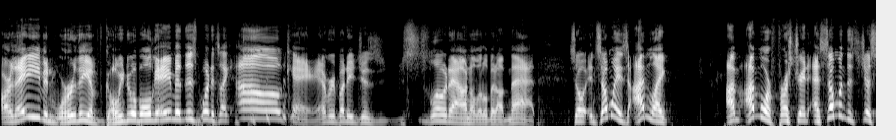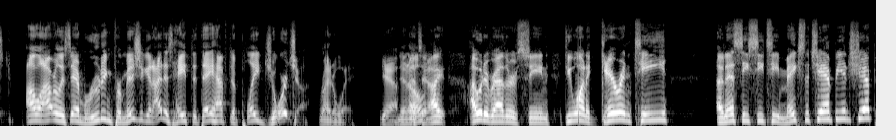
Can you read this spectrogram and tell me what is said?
are they even worthy of going to a bowl game at this point? It's like, okay, everybody just slow down a little bit on that. So in some ways, I'm like, I'm I'm more frustrated as someone that's just I'll outwardly say I'm rooting for Michigan. I just hate that they have to play Georgia right away. Yeah, You that's know? it. I I would have rather have seen. Do you want to guarantee an SEC team makes the championship,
